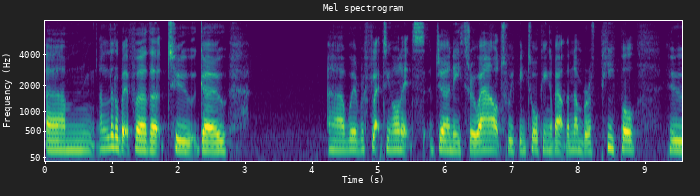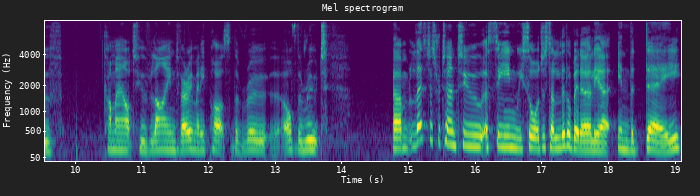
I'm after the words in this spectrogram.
um, a little bit further to go. Uh, we're reflecting on its journey throughout. We've been talking about the number of people who've come out, who've lined very many parts of the. Of the route. Um, let's just return to a scene we saw just a little bit earlier in the day.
